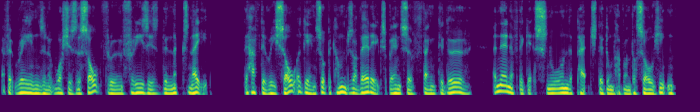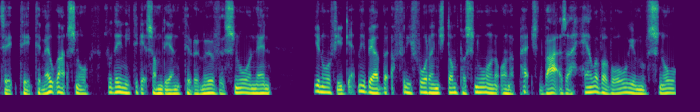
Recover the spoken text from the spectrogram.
if it rains and it washes the salt through and freezes the next night, they have to resalt again. So it becomes a very expensive thing to do. And then if they get snow on the pitch, they don't have undersoil heating to, to, to melt that snow. So they need to get somebody in to remove the snow. And then, you know, if you get maybe a bit a three, four inch dump of snow on, on a pitch, that is a hell of a volume of snow.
